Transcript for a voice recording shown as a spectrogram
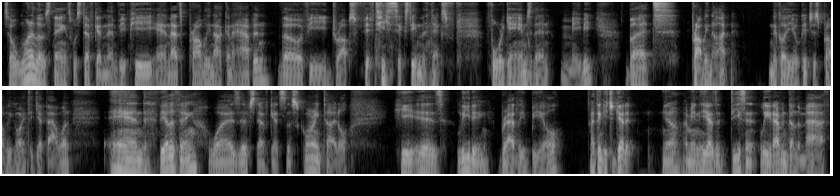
So one of those things was Steph getting the MVP, and that's probably not going to happen. Though if he drops 50, 60 in the next four games, then maybe, but probably not. Nikola Jokic is probably going to get that one. And the other thing was if Steph gets the scoring title, he is leading Bradley Beal. I think he should get it. You know, I mean, he has a decent lead. I haven't done the math,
